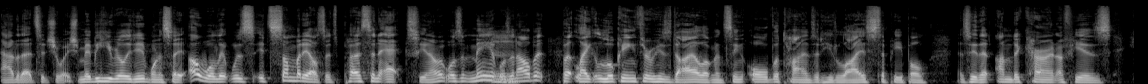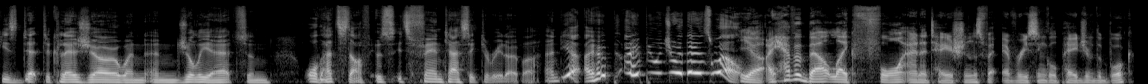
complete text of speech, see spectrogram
out of that situation. Maybe he really did want to say, "Oh, well, it was it's somebody else. It's person X." You know, it wasn't me. It wasn't Albert. But like looking through his dialogue and seeing all the times that he lies to people and see that undercurrent of his his debt to Clergeot and and Juliet and all that stuff. It was it's fantastic to read over. And yeah, I hope I hope you enjoyed that as well. Yeah, I have about like four annotations for every single page of the book,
